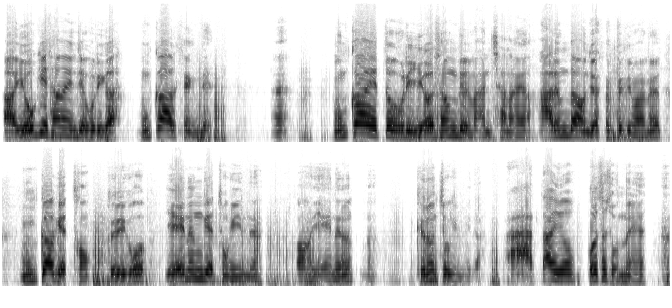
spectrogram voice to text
아, 여기서는 이제 우리가 문과 학생들, 예, 문과에 또 우리 여성들 많잖아요. 아름다운 여성들이 많은 문과 계통, 그리고 예능 계통이 있는, 어, 예능, 어, 그런 쪽입니다. 아, 딱 이거 벌써 좋네. 어.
